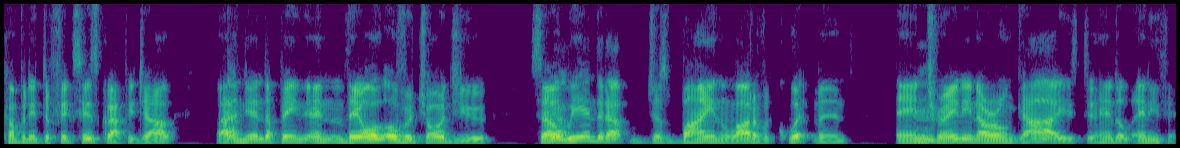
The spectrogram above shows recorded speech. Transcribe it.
company to fix his crappy job. Uh, yeah. And you end up paying, and they all overcharge you. So yeah. we ended up just buying a lot of equipment and mm. training our own guys to handle anything.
